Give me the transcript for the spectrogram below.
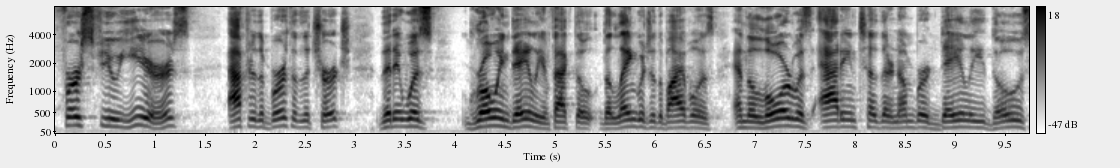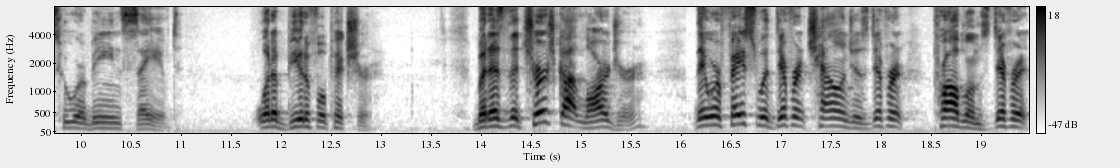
first few years after the birth of the church, that it was growing daily. In fact, the, the language of the Bible is, and the Lord was adding to their number daily those who were being saved. What a beautiful picture. But as the church got larger, they were faced with different challenges, different problems, different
